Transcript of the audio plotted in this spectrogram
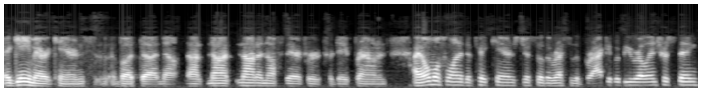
a game Eric Cairns, but uh, no, not not not enough there for for Dave Brown. And I almost wanted to pick Cairns just so the rest of the bracket would be real interesting,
